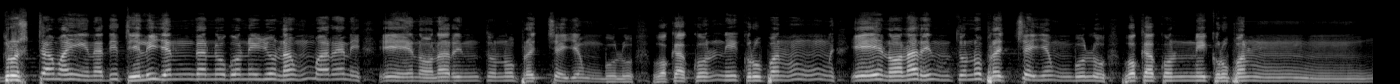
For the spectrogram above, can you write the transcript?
దృష్టమైనది తెలియన్ కనుగొనియు నమ్మరని ఏ నొనరింతును ప్రత్యయంబులు ఒక కొన్ని కృపన్ ఏ నొనరింతును ప్రత్యయంబులు ఒక కొన్ని కృపన్.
